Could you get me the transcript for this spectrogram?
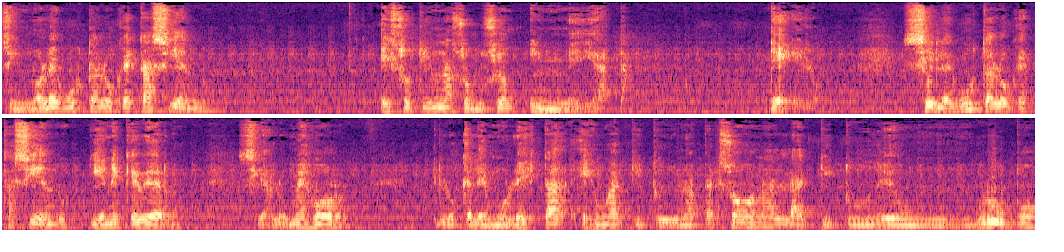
Si no le gusta lo que está haciendo, eso tiene una solución inmediata. Déjelo. Si le gusta lo que está haciendo, tiene que ver si a lo mejor lo que le molesta es una actitud de una persona, la actitud de un grupo,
